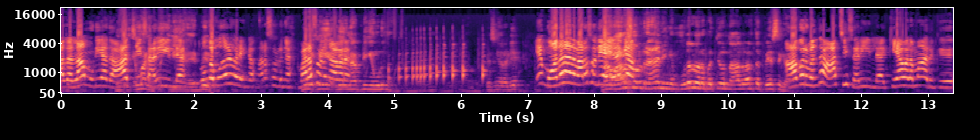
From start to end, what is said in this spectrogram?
அதெல்லாம் முடியாது. ஆட்சி சரியில்லை. உங்க முதல்வர் எங்க? வர சொல்லுங்க. வர சொல்லுங்க அவரை. பேசுங்க ரெடி ஏ முதல்ல வர சொல்லியா நான் சொல்றேன். நீங்க முதல்வரை பத்தி ஒரு நாலு வார்த்தை பேசுங்க. அவர் வந்து ஆட்சி சரியில்லை கேவலமா இருக்கு.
